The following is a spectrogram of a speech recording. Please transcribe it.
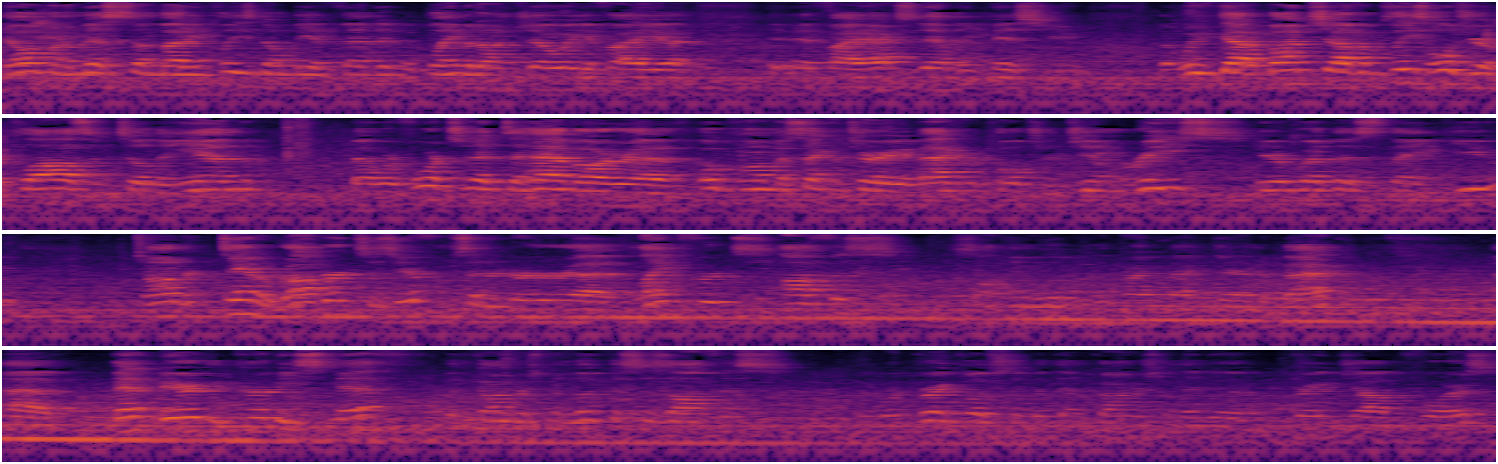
know I'm going to miss somebody. Please don't be offended. We'll blame it on Joey if I uh, if I accidentally miss you. But we've got a bunch of them. Please hold your applause until the end. But we're fortunate to have our uh, Oklahoma Secretary of Agriculture, Jim Reese, here with us. Thank you. Tom, Tanner Roberts is here from Senator uh, Lankford's office. Saw him bit right back there in the back. Uh, Bennett Beard and Kirby Smith with Congressman Lucas's office. We work very closely with them, Congressman. They do a great job for us.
